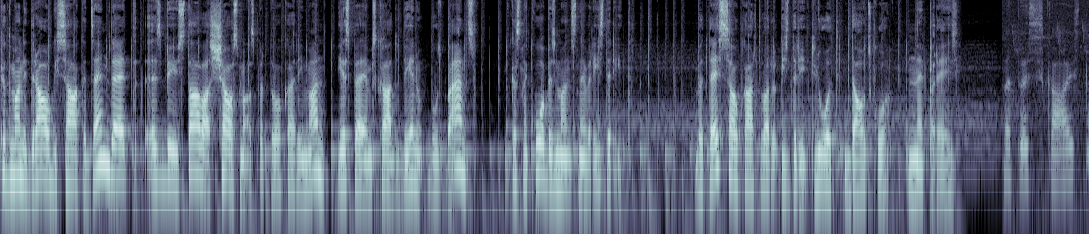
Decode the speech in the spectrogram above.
Kad mani draugi sāka dzemdēt, es biju stāvās šausmās par to, ka arī man iespējams kādu dienu būs bērns, kas neko bez manis nevar izdarīt. Bet es savukārt varu izdarīt ļoti daudz ko nepareizi. Vai tu esi skaista?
